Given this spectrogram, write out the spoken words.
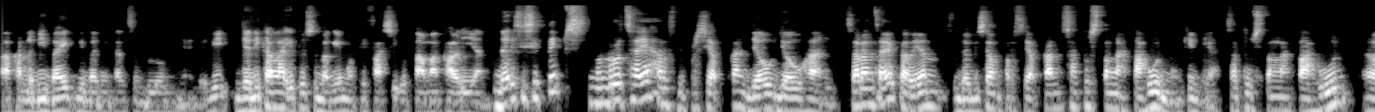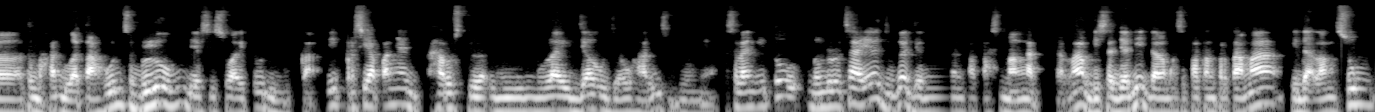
akan lebih baik dibandingkan sebelumnya. Jadi jadikanlah itu sebagai motivasi utama kalian. Dari sisi tips, menurut saya harus dipersiapkan jauh-jauh hari. Saran saya kalian sudah bisa mempersiapkan satu setengah tahun mungkin ya satu setengah tahun eh, atau bahkan dua tahun sebelum beasiswa itu dibuka. Jadi persiapannya harus dimulai jauh-jauh hari sebelumnya. Selain itu, menurut saya juga jangan patah semangat karena bisa jadi dalam kesempatan pertama tidak langsung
